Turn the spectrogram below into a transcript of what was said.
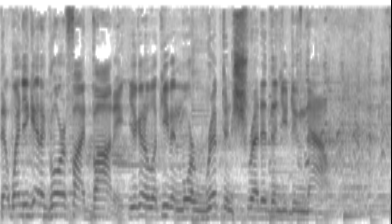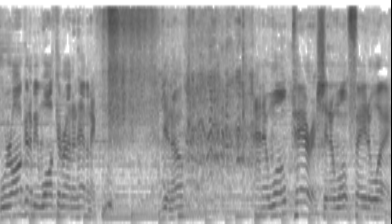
that when you get a glorified body, you're going to look even more ripped and shredded than you do now. We're all going to be walking around in heaven like, you know? And it won't perish and it won't fade away.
